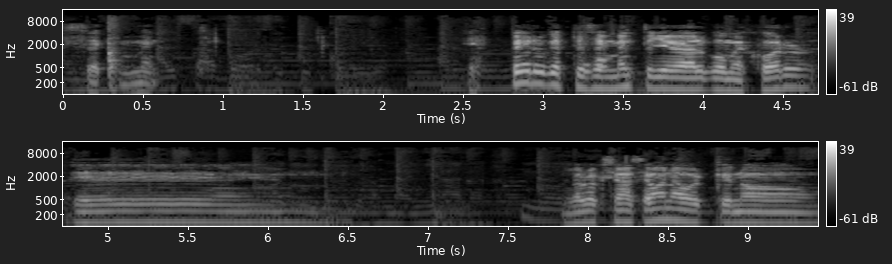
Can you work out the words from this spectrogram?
segmento. Espero que este segmento lleve algo mejor eh, la próxima semana porque no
